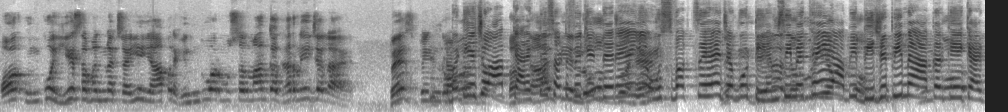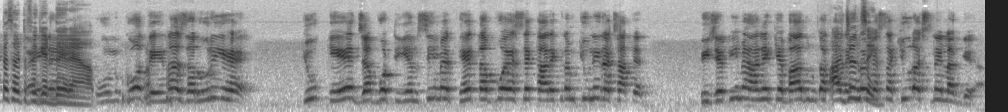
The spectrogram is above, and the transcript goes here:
और उनको ये समझना चाहिए यहाँ पर हिंदू और मुसलमान का घर नहीं जला है। वेस्ट बंगाल बट ये जो आप कैरेक्टर सर्टिफिकेट दे रहे हैं ये उस वक्त से है जब वो टीएमसी में थे या अभी उनको। बीजेपी में आकर के कैरेक्टर सर्टिफिकेट दे रहे हैं आप? उनको देना ज़रूरी है क्योंकि जब वो टीएमसी में थे तब वो ऐसे कार्यक्रम क्यों नहीं रचाते थे? बीजेपी में आने के बाद उनका अर्जुन कार्यक्रम सिंह। ऐसा क्यों रचने लग गया?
